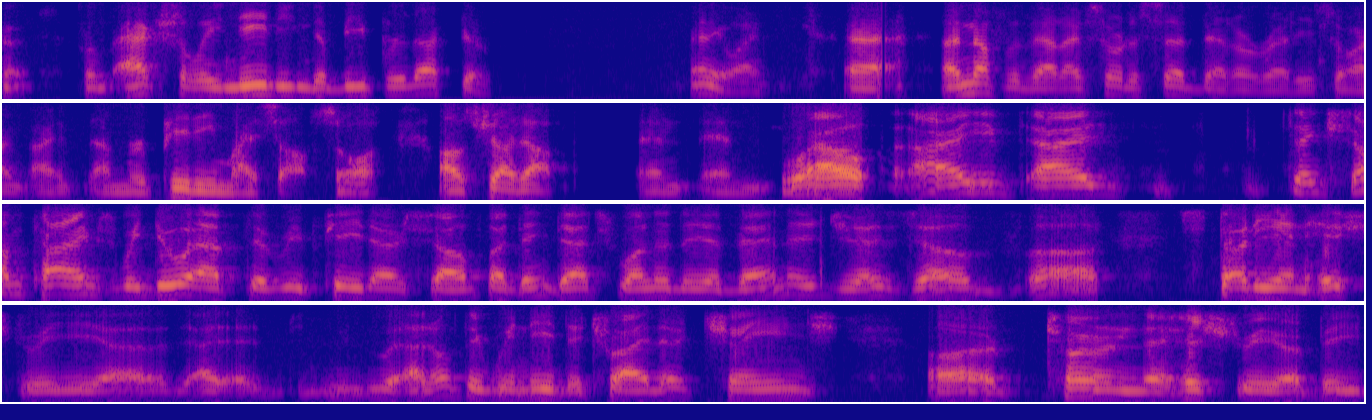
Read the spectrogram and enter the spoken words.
from actually needing to be productive. Anyway, uh, enough of that. I've sort of said that already, so I'm I, am i am repeating myself. So I'll, I'll shut up and and. Well, I I think sometimes we do have to repeat ourselves. I think that's one of the advantages of uh, studying history. Uh, I, I don't think we need to try to change or turn the history or be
